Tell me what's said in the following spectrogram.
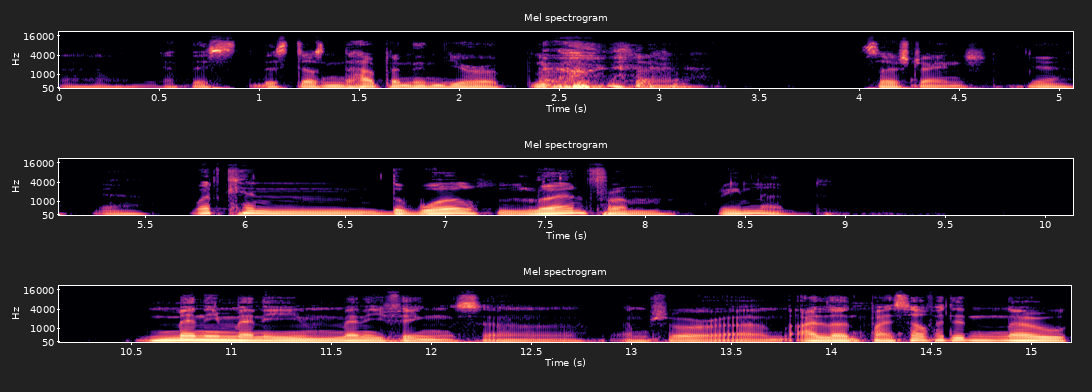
uh, yeah this this doesn't happen in Europe No. so, so strange Yeah, yeah. What can the world learn from Greenland? Many many many things uh, i'm sure. Um, i learned myself. I didn't know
